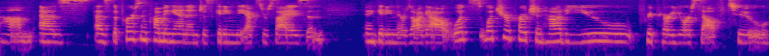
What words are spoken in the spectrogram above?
um, as as the person coming in and just getting the exercise and and getting their dog out what's what's your approach and how do you prepare yourself to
